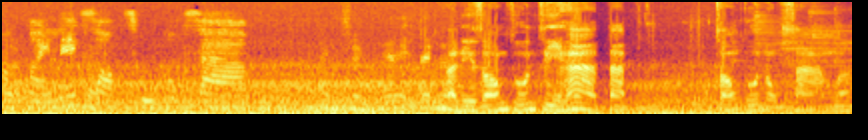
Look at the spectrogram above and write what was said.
นนหมายเลข 2063เป็นเส้นใหญ่เป็นอันนี้สองศูนย์สี่ห้าตัดสองศูนย์หกสามวะ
